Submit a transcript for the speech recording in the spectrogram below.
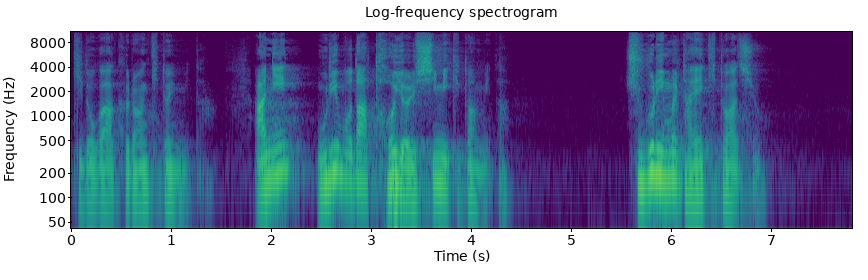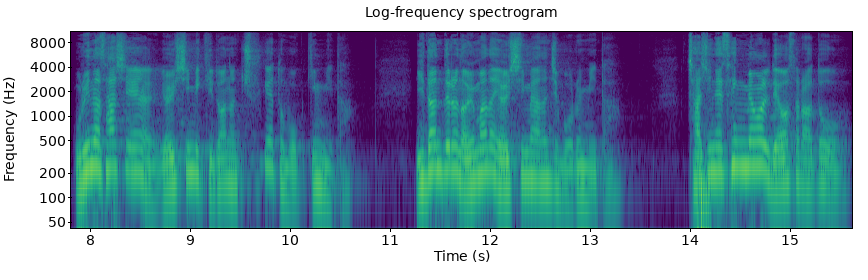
기도가 그러한 기도입니다. 아니, 우리보다 더 열심히 기도합니다. 죽을 힘을 다해 기도하지요. 우리는 사실 열심히 기도하는 축에도 못 깁니다. 이단들은 얼마나 열심히 하는지 모릅니다. 자신의 생명을 내어서라도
